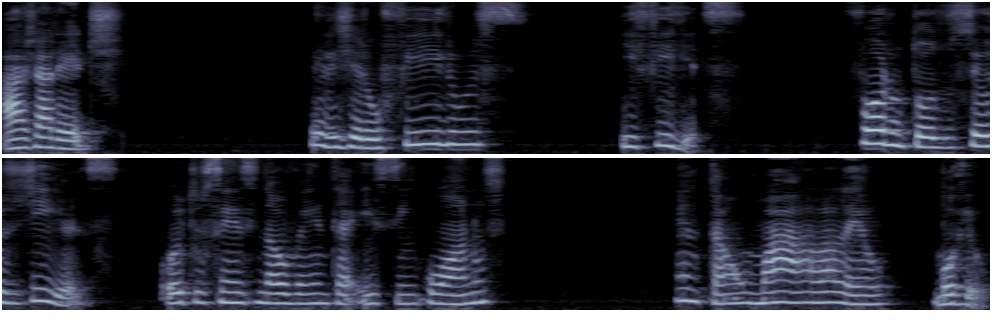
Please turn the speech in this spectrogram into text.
a Jared. Ele gerou filhos e filhas. Foram todos os seus dias 895 anos. Então Maalalel morreu.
